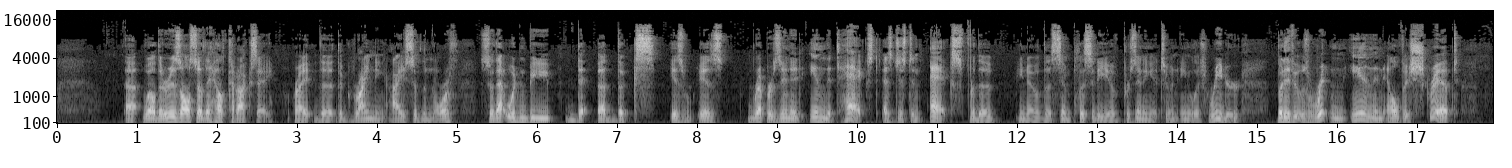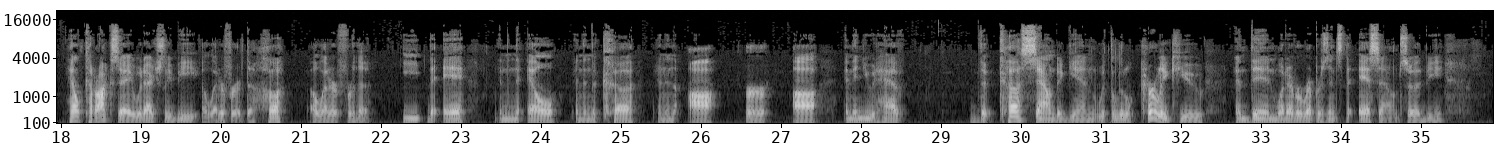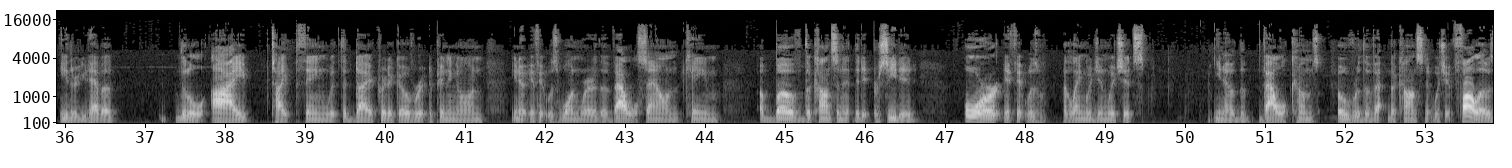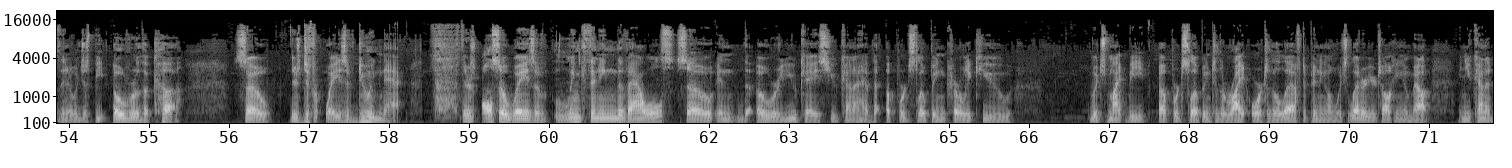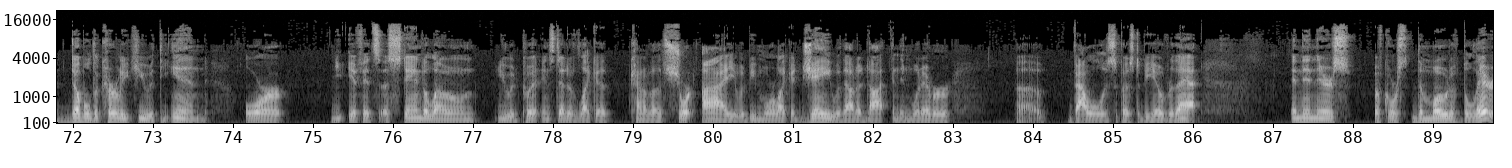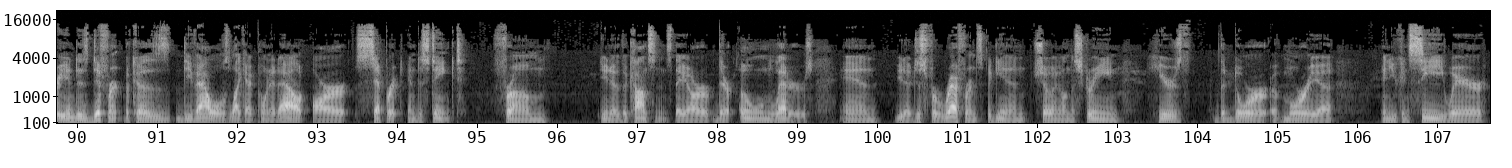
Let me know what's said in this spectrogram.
Uh, well, there is also the Helcaraxe, right? The the grinding ice of the north. So that wouldn't be the uh, the x is is represented in the text as just an x for the you know the simplicity of presenting it to an English reader. But if it was written in an Elvish script, Helcaraxe would actually be a letter for the h, a letter for the e, the e, and then the l, and then the k, and then the a, er, a, and then you would have the k sound again with the little curly Q, and then whatever represents the e sound. So it'd be either you'd have a little i type thing with the diacritic over it, depending on you know if it was one where the vowel sound came above the consonant that it preceded, or if it was a language in which it's, you know, the vowel comes over the the consonant which it follows, then it would just be over the k. So there's different ways of doing that. There's also ways of lengthening the vowels. So in the O or U case, you kind of have the upward sloping curly Q, which might be upward sloping to the right or to the left, depending on which letter you're talking about. And you kind of double the curly Q at the end or if it's a standalone, you would put instead of like a kind of a short I, it would be more like a J without a dot, and then whatever uh, vowel is supposed to be over that. And then there's, of course, the mode of Beleriand is different because the vowels, like I pointed out, are separate and distinct from, you know, the consonants. They are their own letters. And, you know, just for reference, again, showing on the screen, here's the door of Moria, and you can see where,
